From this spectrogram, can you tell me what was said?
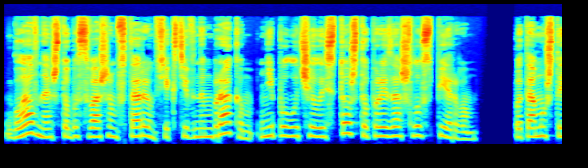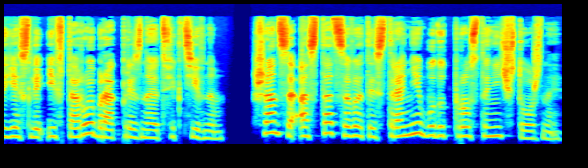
Главное, чтобы с вашим вторым фиктивным браком не получилось то, что произошло с первым, потому что если и второй брак признают фиктивным, шансы остаться в этой стране будут просто ничтожны.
